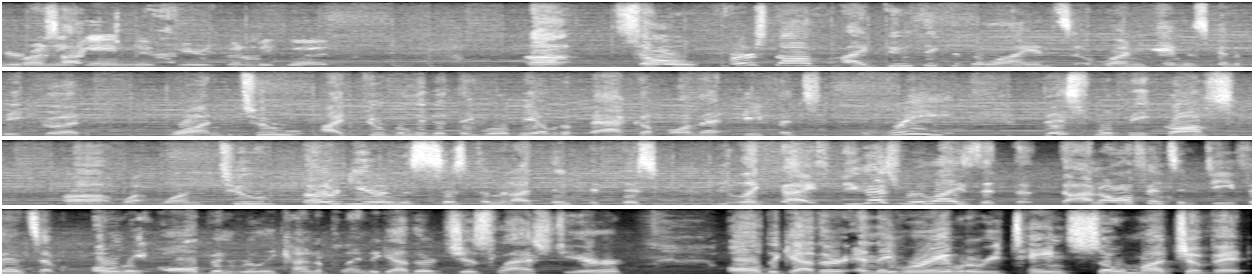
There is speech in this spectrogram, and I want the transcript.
running game this year is going to be good? Uh, so first off, I do think that the Lions' run game is going to be good. One, two, I do believe that they will be able to back up on that defense. Three, this will be Goff's uh, what one, two, third year in the system, and I think that this, like guys, do you guys realize that the, the offense and defense have only all been really kind of playing together just last year? all together and they were able to retain so much of it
